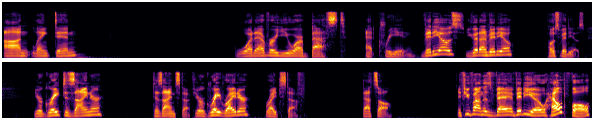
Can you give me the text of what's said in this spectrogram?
on LinkedIn? Whatever you are best at creating. Videos, you good on video? Post videos. You're a great designer? Design stuff. You're a great writer? Write stuff. That's all. If you found this video helpful,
